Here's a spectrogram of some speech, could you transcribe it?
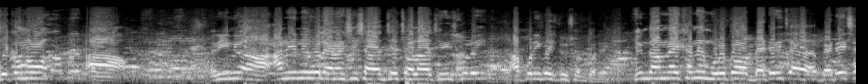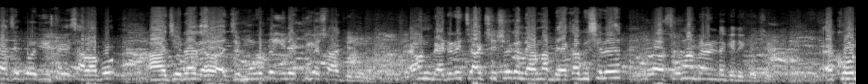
যে কোনো আনরিনিউয়েবল এনার্জির সাহায্যে চলা জিনিসগুলোই পরিবেশ দূষণ করে। কিন্তু আমরা এখানে মূলত ব্যাটারি ব্যাটারির সাহায্যে পুরো জিনিসটাকে চালাবো যেটা যে মূলত ইলেকট্রিকের সাহায্যে চলবে। এখন ব্যাটারি চার্জ শেষ হয়ে গেলে আমরা ব্যাকআপ হিসেবে সোনার প্যানেলটাকে রেখেছি। এখন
